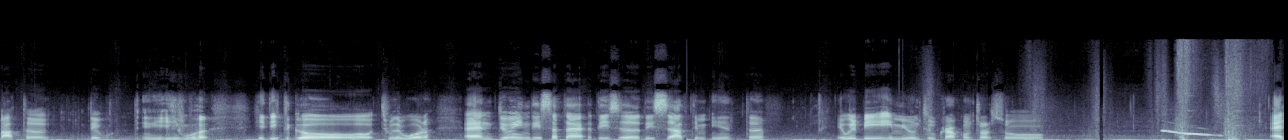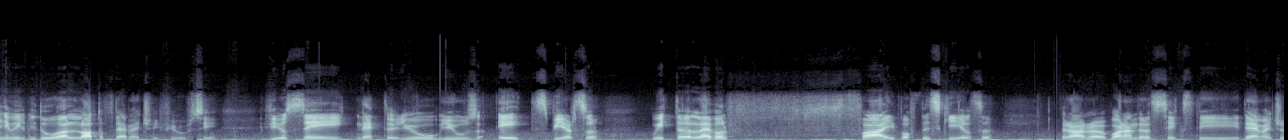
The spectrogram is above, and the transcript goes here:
but uh, he, did go through the wall. And doing this attack, this uh, this ultimate, uh, it will be immune to crowd control. So, and it will do a lot of damage if you see. If you say that uh, you use eight spears with uh, level five of the skills, there are uh, 160 damage.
